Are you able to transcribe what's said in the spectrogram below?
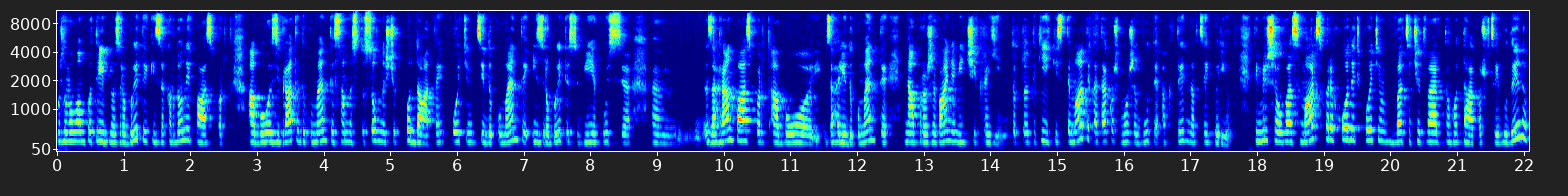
Можливо, вам потрібно зробити якийсь закордонний паспорт, або зібрати документи саме стосовно, щоб подати потім ці документи і зробити собі якусь е, ем, загранпаспорт або взагалі документи на проживання в іншій країні. Тобто такі якісь тематика також може бути активна в цей період. Тим більше у вас Марс переходить потім 24-го також в цей будинок,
